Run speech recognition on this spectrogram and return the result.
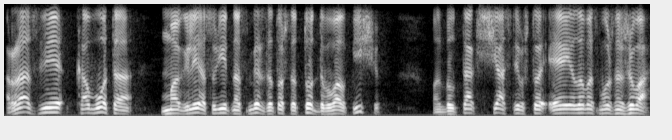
Разве кого-то могли осудить на смерть за то, что тот добывал пищу? Он был так счастлив, что Эйла, возможно, жива,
